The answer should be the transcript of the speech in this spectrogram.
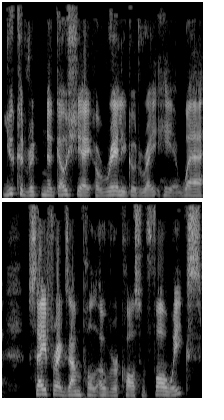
you could re- negotiate a really good rate here where, say, for example, over a course of four weeks,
